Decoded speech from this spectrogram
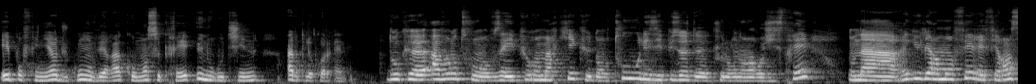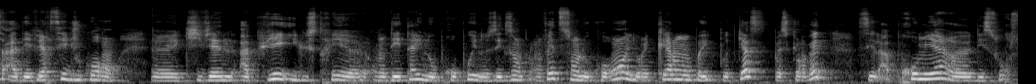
Et pour finir, du coup, on verra comment se créer une routine avec le Coran. Donc euh, avant tout, hein, vous avez pu remarquer que dans tous les épisodes que l'on a enregistrés, on a régulièrement fait référence à des versets du Coran euh, qui viennent appuyer, illustrer euh, en détail nos propos et nos exemples. En fait, sans le Coran, il n'y aurait clairement pas eu de podcast parce qu'en fait, c'est la première euh, des sources.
